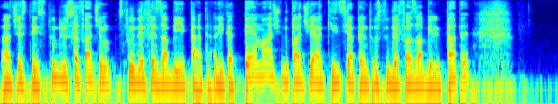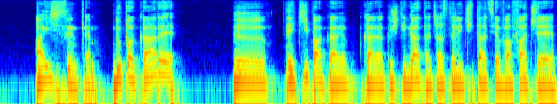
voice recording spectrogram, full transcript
acestui studiu, să facem studiu de fezabilitate, adică tema și după aceea achiziția pentru studiu de fezabilitate, aici suntem. După care, uh, echipa care, care a câștigat această licitație va face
